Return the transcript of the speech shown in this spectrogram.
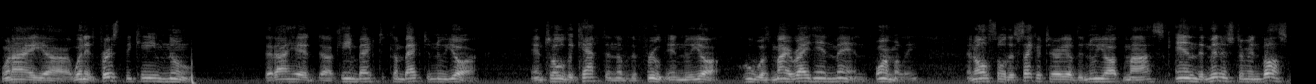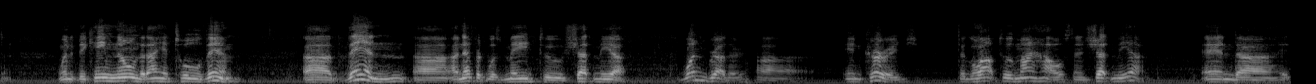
When, I, uh, when it first became known that I had uh, came back to come back to New York and told the captain of the fruit in New York, who was my right-hand man formerly, and also the secretary of the New York Mosque and the minister in Boston, when it became known that I had told them, uh, then uh, an effort was made to shut me up. One brother uh, encouraged to go out to my house and shut me up. And uh, it,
